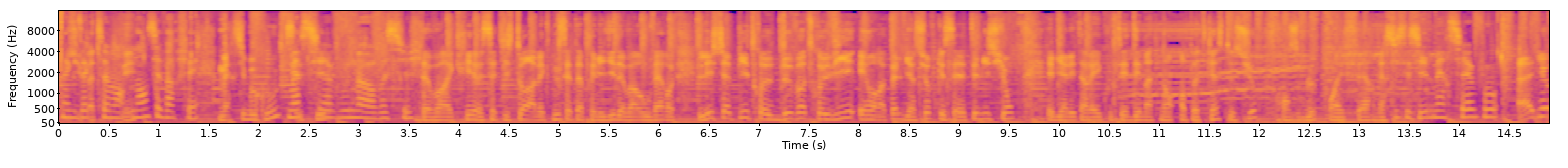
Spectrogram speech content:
pas Exactement. Non, c'est parfait. Merci beaucoup, Merci Cécile à vous de m'avoir reçu. d'avoir écrit euh, cette histoire avec nous cet après-midi, d'avoir ouvert euh, les chapitres de votre vie. Et on rappelle bien sûr que cette émission, eh bien, elle est à réécouter dès maintenant en podcast sur francebleu.fr. Merci Cécile. Merci à vous. Adieu.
